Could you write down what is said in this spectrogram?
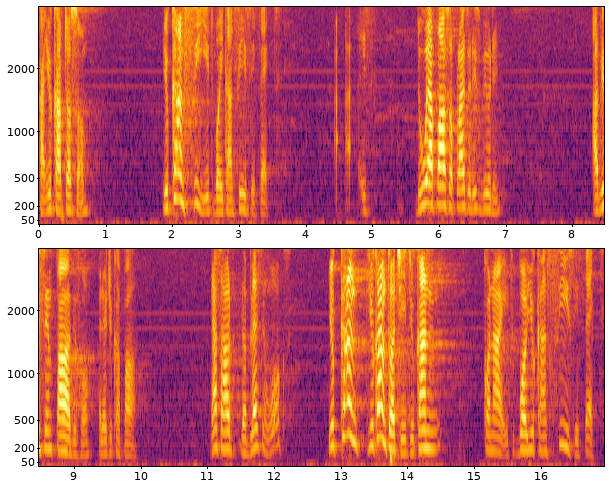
Can you capture some? You can't see it, but you can see its effect. Uh, it's, do we have power supply to this building? Have you seen power before? Electrical power. That's how the blessing works. You can't, you can't touch it, you can't corner it, but you can see its effect.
